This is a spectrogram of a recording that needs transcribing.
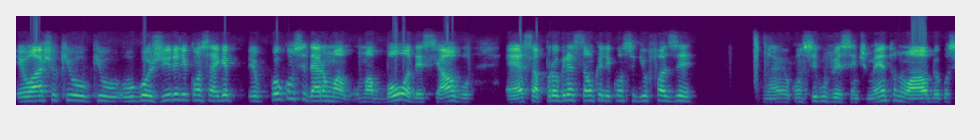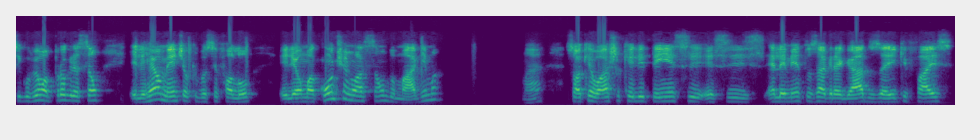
eu acho que o, que o, o Gojira ele consegue. Eu, eu considero uma, uma boa desse álbum é essa progressão que ele conseguiu fazer. Né? Eu consigo ver sentimento no álbum, eu consigo ver uma progressão. Ele realmente é o que você falou, ele é uma continuação do Magma. Né? Só que eu acho que ele tem esse, esses elementos agregados aí que faz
